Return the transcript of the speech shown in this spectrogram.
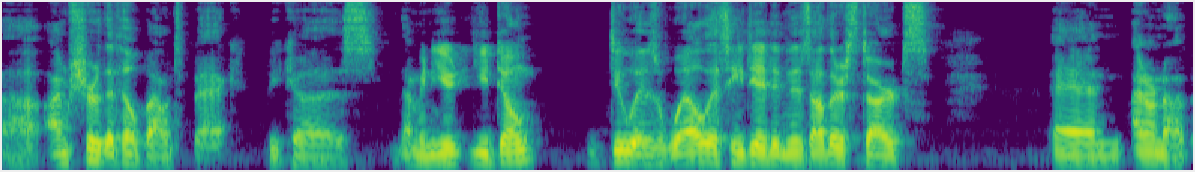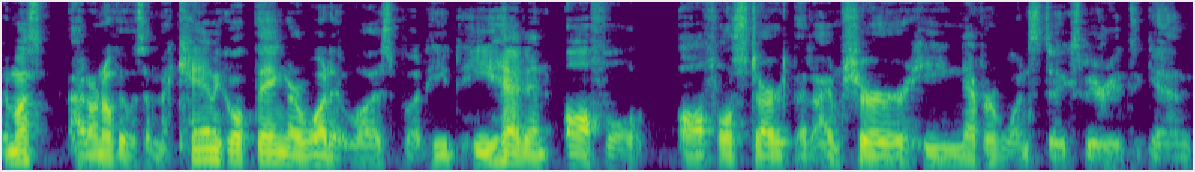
uh, I'm sure that he'll bounce back because I mean, you you don't do as well as he did in his other starts. And I don't know. It must. I don't know if it was a mechanical thing or what it was, but he he had an awful, awful start that I'm sure he never wants to experience again,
